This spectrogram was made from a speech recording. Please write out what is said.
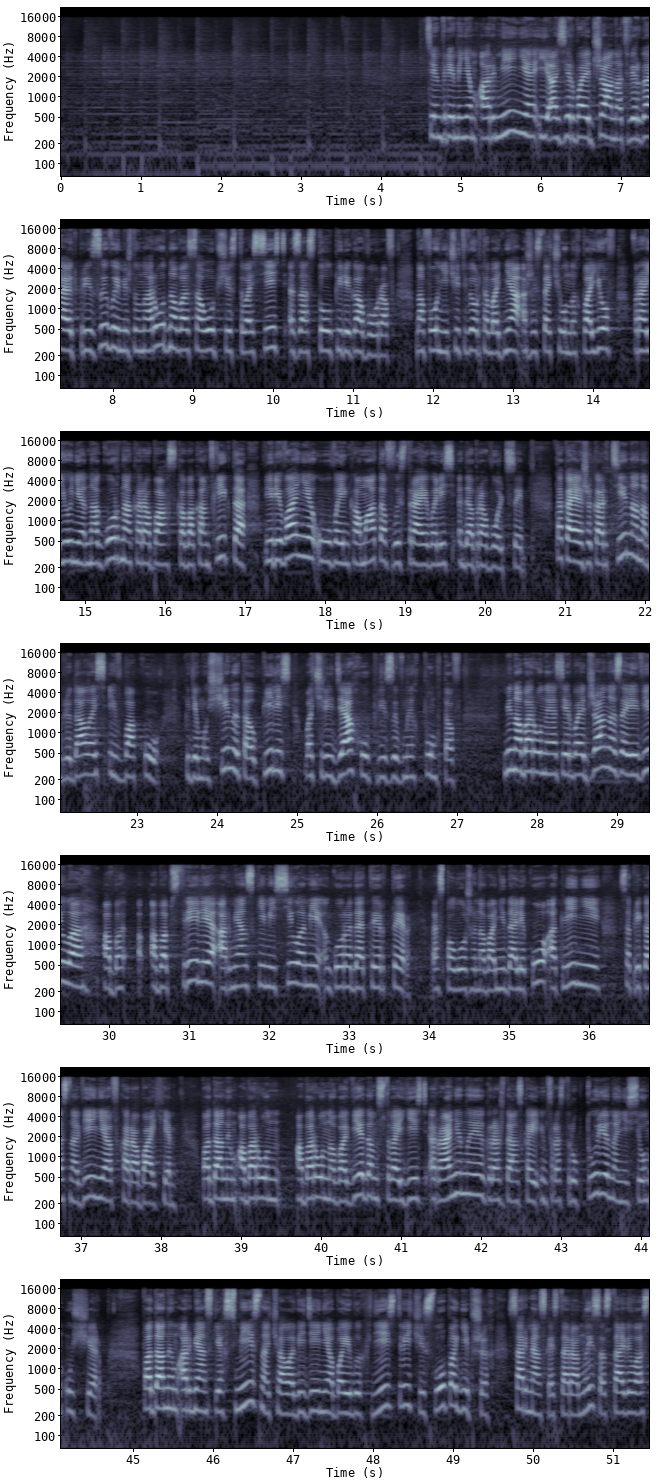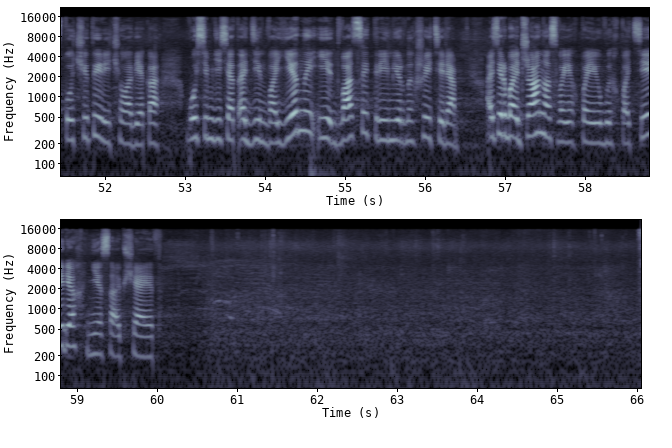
Тем временем Армения и Азербайджан отвергают призывы международного сообщества сесть за стол переговоров. На фоне четвертого дня ожесточенных боев в районе Нагорно-Карабахского конфликта в Ереване у военкоматов выстраивались добровольцы. Такая же картина наблюдалась и в Баку, где мужчины толпились в очередях у призывных пунктов. Минобороны Азербайджана заявила об, об обстреле армянскими силами города Тертер расположенного недалеко от линии соприкосновения в Карабахе. По данным оборон... оборонного ведомства, есть раненые, гражданской инфраструктуре нанесен ущерб. По данным армянских СМИ, с начала ведения боевых действий число погибших с армянской стороны составило 104 человека, 81 военный и 23 мирных жителя. Азербайджан о своих боевых потерях не сообщает.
